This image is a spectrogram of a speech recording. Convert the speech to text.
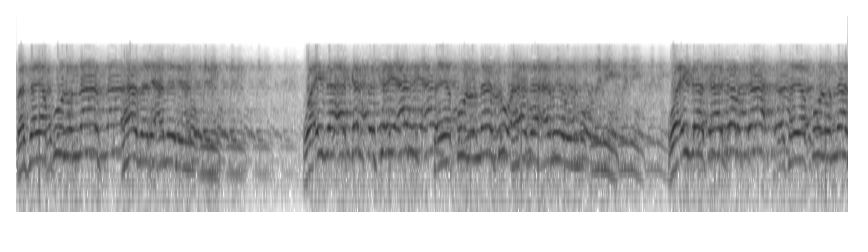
فسيقول الناس هذا لأمير المؤمنين. وإذا أكلت شيئا سيقول الناس هذا أمير المؤمنين. وإذا تاجرت فسيقول الناس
